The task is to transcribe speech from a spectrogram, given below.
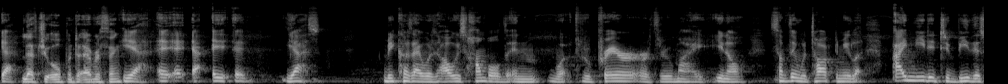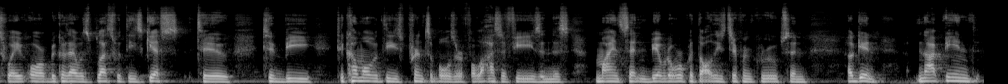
Yeah. left you open to everything? Yeah, it- yes, because I was always humbled in what, through prayer or through my, you know, something would talk to me like I needed to be this way, or because I was blessed with these gifts to to be to come up with these principles or philosophies and this mindset and be able to work with all these different groups and again, not being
